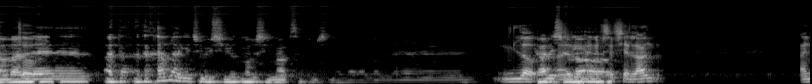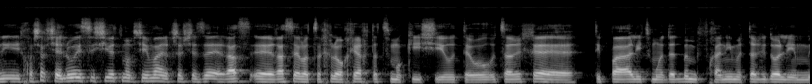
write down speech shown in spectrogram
אבל. אה, אתה, אתה חייב להגיד שהוא אישיות מרשימה בסופו של דבר, אבל אה, לא, אני, שלא- אני חושב שלנד... אני חושב שלואיס אישיות מרשימה, אני חושב שזה, רס, אה, ראסל לא צריך להוכיח את עצמו כאישיות, הוא צריך טיפה להתמודד במבחנים יותר גדולים מ...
